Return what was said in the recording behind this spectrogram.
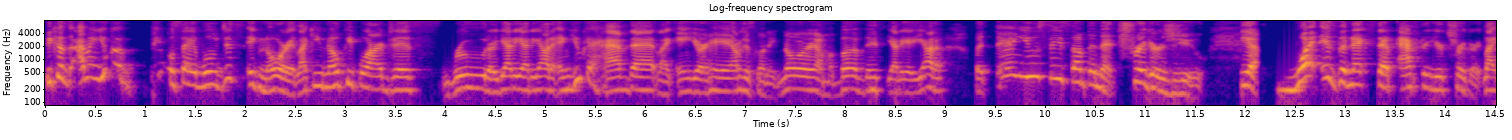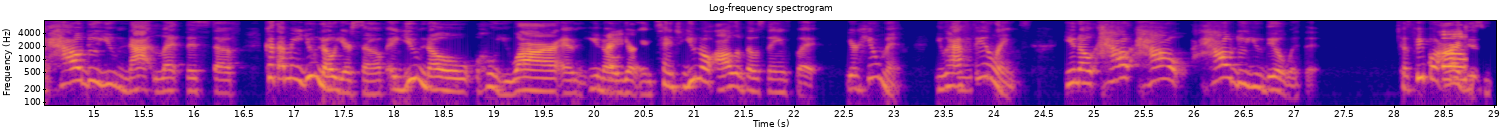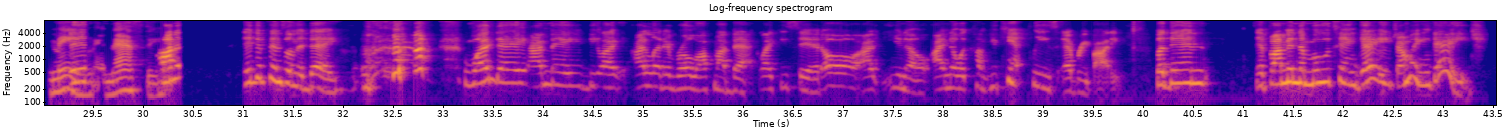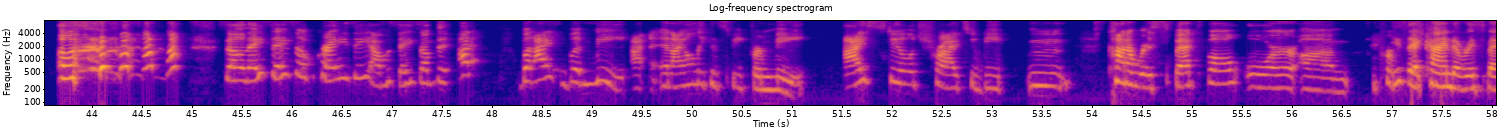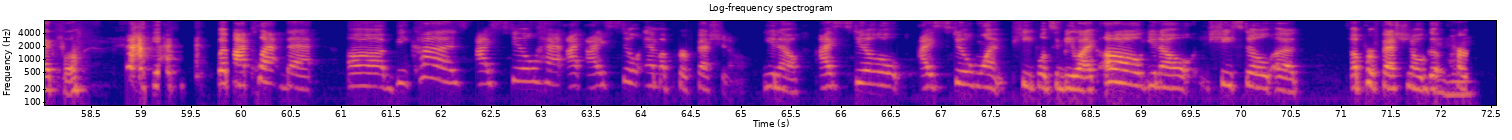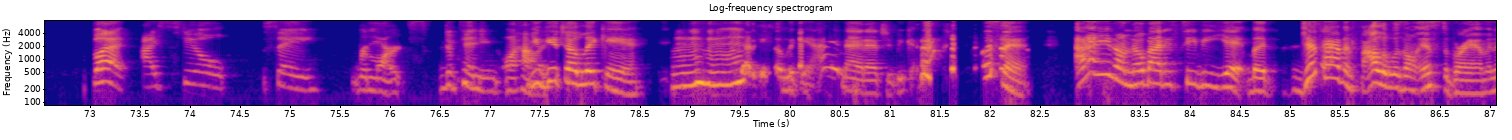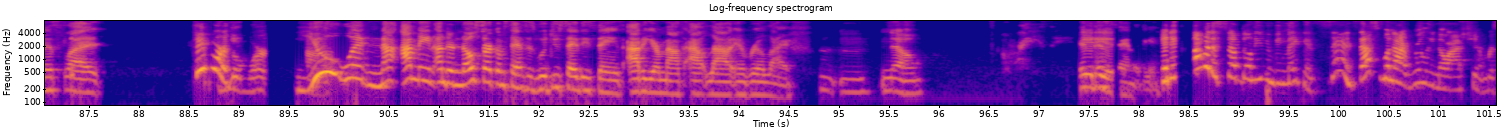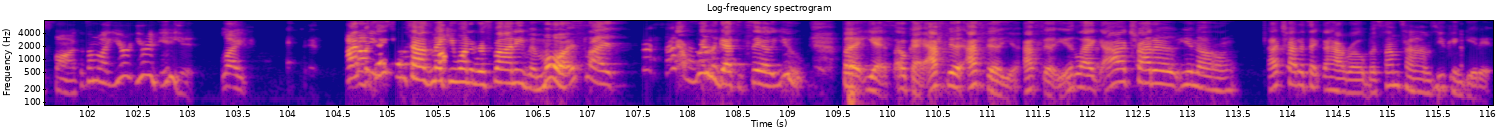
because I mean, you could people say, well, just ignore it. Like you know, people are just rude or yada yada yada, and you can have that like in your head. I'm just going to ignore it. I'm above this, yada yada yada. But then you see something that triggers you. Yeah. What is the next step after you're triggered? Like, how do you not let this stuff? Because I mean, you know yourself, and you know who you are, and you know right. your intention. You know all of those things, but you're human. You have mm-hmm. feelings. You know how how how do you deal with it? Because people are um, just mean it, and nasty. Honestly, it depends on the day. One day I may be like, I let it roll off my back, like you said. Oh, I, you know, I know it comes. You can't please everybody, but then if I'm in the mood to engage, I'm gonna engage. so they say something crazy, I'm gonna say something. I, but I, but me, I, and I only can speak for me. I still try to be mm, kind of respectful or um you said kind of respectful. yeah, with my clap back, uh, because I still have, I, I still am a professional. You know, I still, I still want people to be like, oh, you know, she's still a, a professional, good mm-hmm. person. But I still say remarks depending on how you get your lick in. Mm-hmm. You gotta get your lick in. I ain't mad at you because listen, I ain't on nobody's TV yet, but just having followers on Instagram, and it's like people are the worst. You would not. I mean, under no circumstances would you say these things out of your mouth out loud in real life. Mm-mm, no, it's crazy. It's it insanity. Is. And it, some of the stuff don't even be making sense. That's when I really know I shouldn't respond because I'm like, you're you're an idiot. Like, I don't. Even, sometimes make you want to respond even more. It's like I really got to tell you. But yes, okay. I feel I feel you. I feel you. Like I try to, you know, I try to take the high road, but sometimes you can get it.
